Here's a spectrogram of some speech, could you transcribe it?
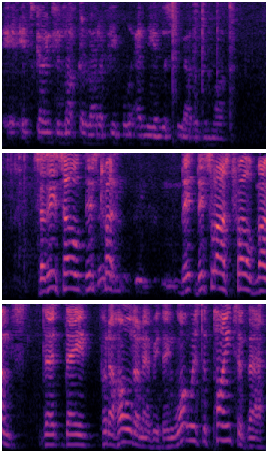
it's going to lock a lot of people and the industry out of the market. So this whole this tw- this- last 12 months that they put a hold on everything what was the point of that?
